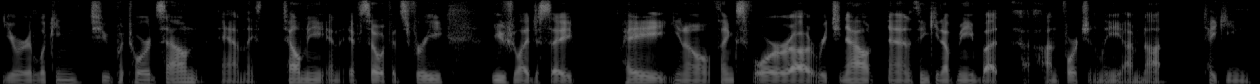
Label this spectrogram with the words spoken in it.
you're looking to put towards sound and they tell me and if so if it's free usually i just say hey, you know, thanks for uh, reaching out and thinking of me, but uh, unfortunately, I'm not taking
